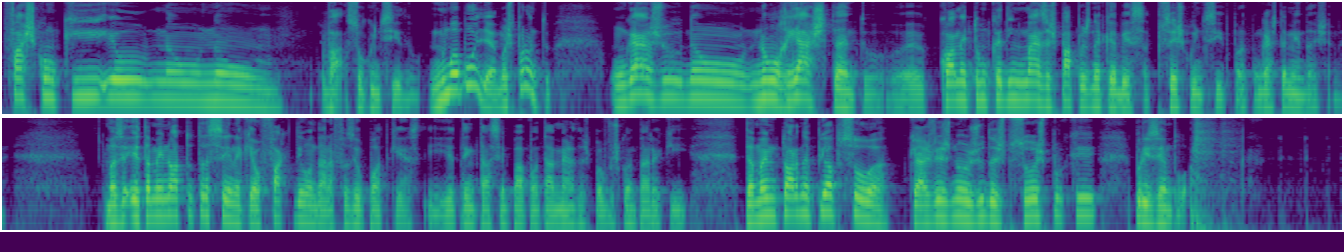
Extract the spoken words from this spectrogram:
faz com que eu não. não... Vá, sou conhecido. Numa bolha, mas pronto. Um gajo não, não reage tanto. Eh, come-te um bocadinho mais as papas na cabeça por seres conhecido. Pronto, um gajo também deixa, não é? Mas eu também noto outra cena, que é o facto de eu andar a fazer o podcast e eu tenho que estar sempre a apontar merdas para vos contar aqui, também me torna pior pessoa. Porque às vezes não ajuda as pessoas porque, por exemplo,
